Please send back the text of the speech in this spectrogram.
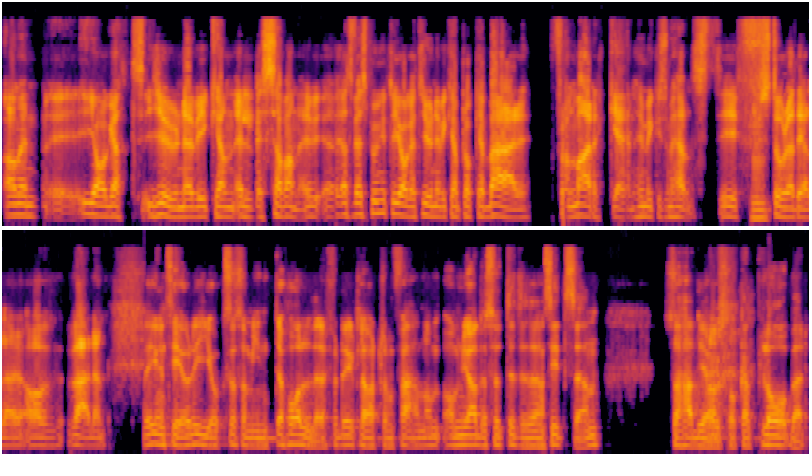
ja, men, eh, jagat djur när vi kan, eller savanner, att vi har sprungit och jagat djur när vi kan plocka bär från marken hur mycket som helst i Mm. stora delar av världen. Det är ju en teori också som inte håller. För det är klart som fan, om, om jag hade suttit i den sitsen så hade jag ju Ja. plockat blåbär.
